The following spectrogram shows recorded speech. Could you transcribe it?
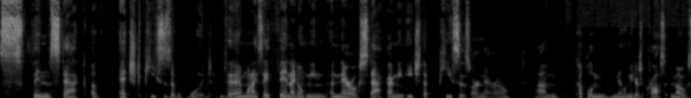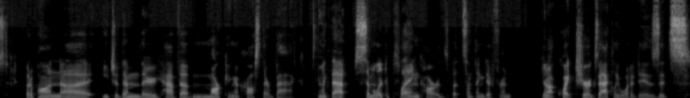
thin stack of etched pieces of wood. And when I say thin, I don't mean a narrow stack. I mean each of the pieces are narrow, um, a couple of millimeters across at most. But upon uh, each of them, they have a marking across their back, like that, similar to playing cards, but something different. You're not quite sure exactly what it is. It's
